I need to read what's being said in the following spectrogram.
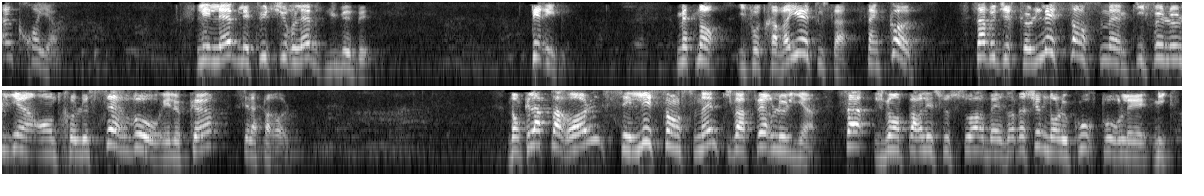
Incroyable. Les lèvres, les futures lèvres du bébé. Terrible. Maintenant, il faut travailler tout ça. C'est un code. Ça veut dire que l'essence même qui fait le lien entre le cerveau et le cœur, c'est la parole. Donc la parole, c'est l'essence même qui va faire le lien. Ça, je vais en parler ce soir, ben, dans le cours pour les mixtes.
